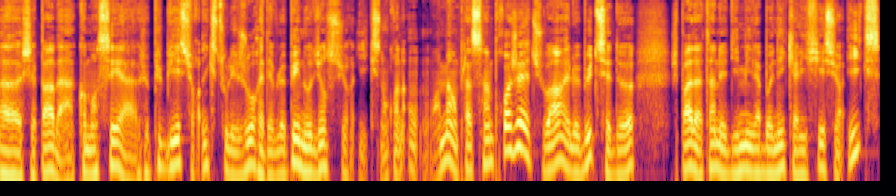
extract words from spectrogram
euh, je sais pas, ben, commencer à, je publier sur X tous les jours et développer une audience sur X. Donc on, on, met en place un projet, tu vois, et le but c'est de, je sais pas, d'atteindre les 10 000 abonnés qualifiés sur X.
